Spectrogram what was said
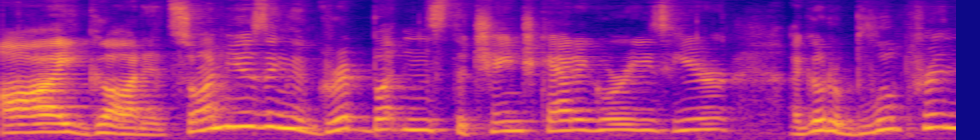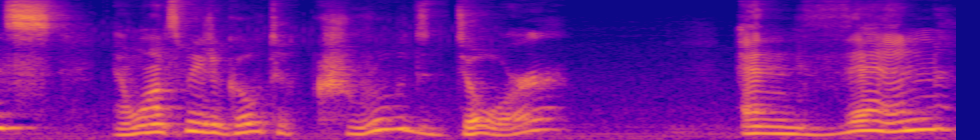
I got it. So I'm using the grip buttons to change categories here. I go to blueprints and wants me to go to crude door and then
